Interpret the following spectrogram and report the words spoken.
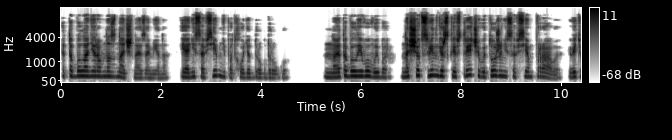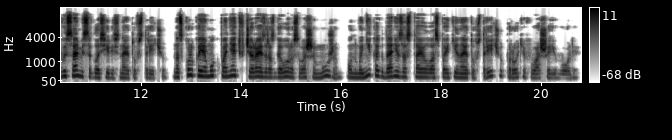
Это была неравнозначная замена, и они совсем не подходят друг другу. Но это был его выбор. Насчет свингерской встречи вы тоже не совсем правы, ведь вы сами согласились на эту встречу. Насколько я мог понять вчера из разговора с вашим мужем, он бы никогда не заставил вас пойти на эту встречу против вашей воли.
